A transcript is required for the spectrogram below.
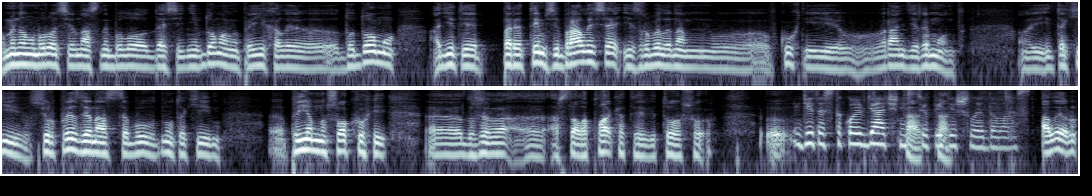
У минулому році в нас не було 10 днів вдома. Ми приїхали додому, а діти перед тим зібралися і зробили нам в кухні і в веранді ремонт. І такий сюрприз для нас це був ну, такий е, приємно шоковий. Е, Дружина е, аж стала плакати від того, що Діти з такою вдячністю Так, так. підійшли до вас. Але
